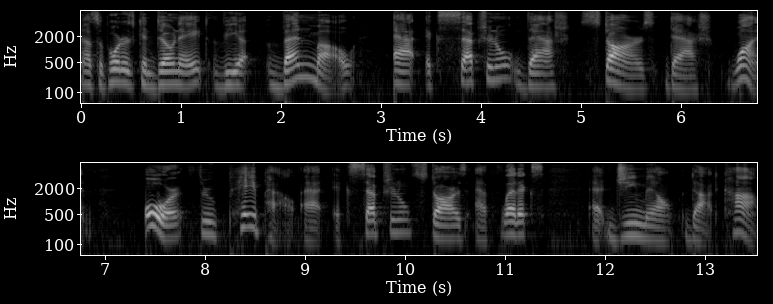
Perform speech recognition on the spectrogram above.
Now supporters can donate via Venmo at exceptional-stars-1 or through PayPal at exceptionalstarsathletics at gmail.com.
